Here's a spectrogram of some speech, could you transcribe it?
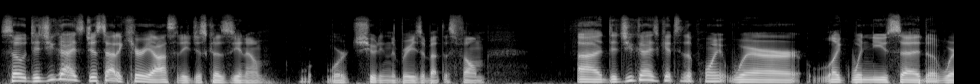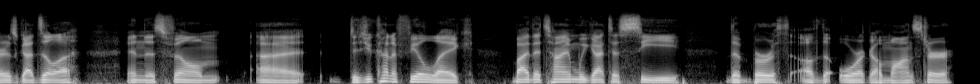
So, did you guys, just out of curiosity, just because you know we're shooting the breeze about this film, uh, did you guys get to the point where, like, when you said uh, "Where's Godzilla" in this film, uh, did you kind of feel like by the time we got to see the birth of the Orga monster,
